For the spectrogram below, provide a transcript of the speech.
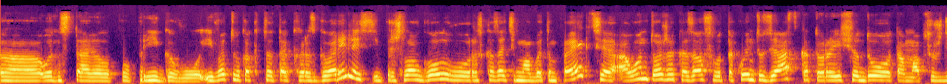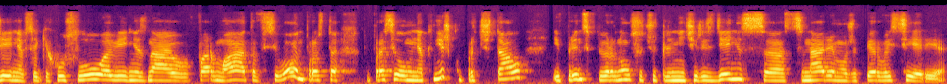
он ставил по Пригову. И вот мы как-то так разговорились, и пришло в голову рассказать ему об этом проекте, а он тоже оказался вот такой энтузиаст, который еще до там, обсуждения всяких условий, не знаю, форматов, всего, он просто попросил у меня книжку, прочитал, и, в принципе, вернулся чуть ли не через день с э, сценарием уже первой серии.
